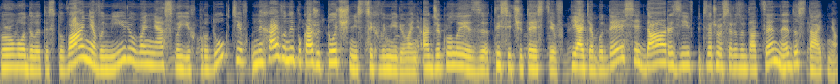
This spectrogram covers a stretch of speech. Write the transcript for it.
проводили тестування, вимірювання своїх продуктів. Нехай вони покажуть точність цих вимірювань, адже коли з тисячі тестів 5 або 10 да, разів підтверджується результат, це недостатньо.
